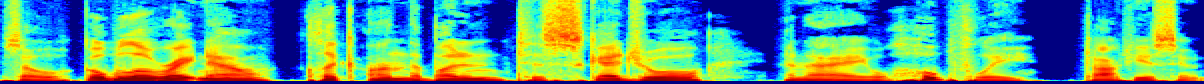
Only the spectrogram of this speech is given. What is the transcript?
So go below right now, click on the button to schedule, and I will hopefully talk to you soon.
